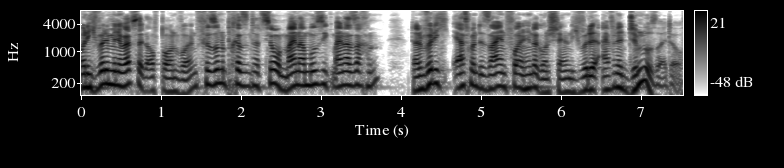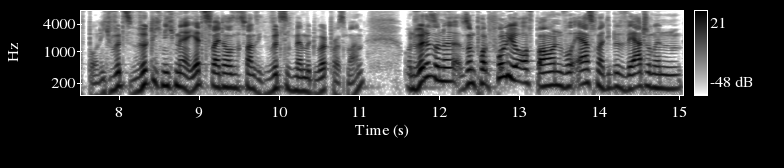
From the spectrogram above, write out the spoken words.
und ich würde mir eine Website aufbauen wollen für so eine Präsentation meiner Musik, meiner Sachen, dann würde ich erstmal Design voll in den Hintergrund stellen und ich würde einfach eine Jimdo-Seite aufbauen. Ich würde es wirklich nicht mehr, jetzt 2020, ich würde es nicht mehr mit WordPress machen und würde so, eine, so ein Portfolio aufbauen, wo erstmal die Bewertungen,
